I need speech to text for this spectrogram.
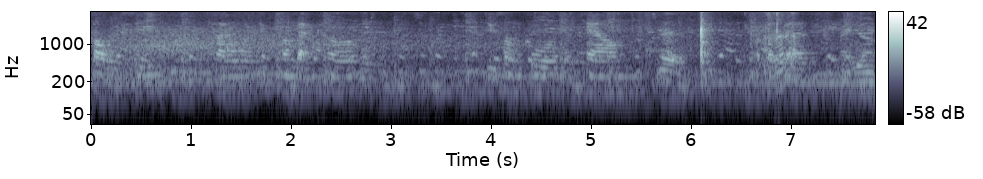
Salt Lake City. Kind of wanted to come back home and do something cool in this town. Yeah. What's up, guys? How you doing?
